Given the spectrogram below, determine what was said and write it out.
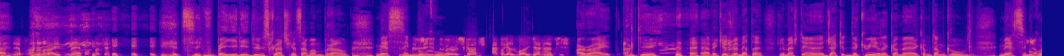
à venir prendre une ride n'importe quand. si vous payez les deux scotch que ça va me prendre. Merci beaucoup. Les deux scotch après le vol garanti. All right. OK. Avec, je vais mettre, je vais m'acheter un jacket de cuir comme, euh, comme Tom Cruise. Merci beaucoup.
